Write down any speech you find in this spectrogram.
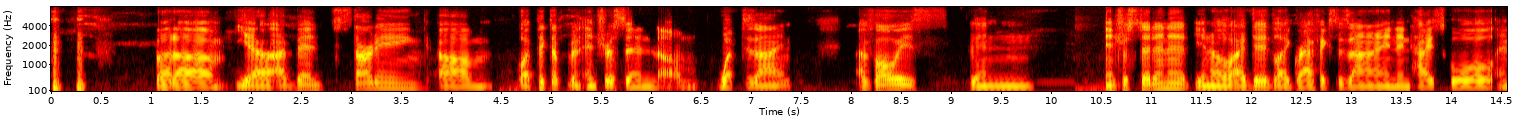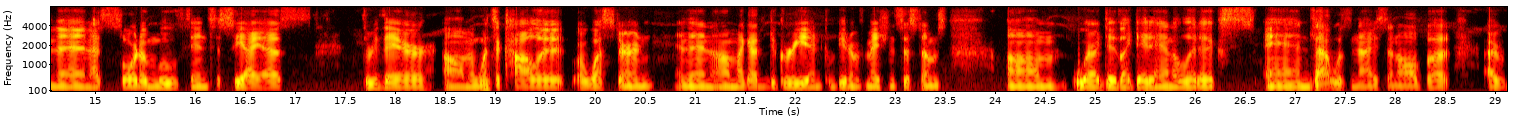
but um, yeah, I've been starting. Um, well, I picked up an interest in um, web design. I've always been interested in it. You know, I did like graphics design in high school, and then I sort of moved into CIS through there. Um, I went to college or Western, and then um, I got a degree in computer information systems um, where I did like data analytics, and that was nice and all. But I've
